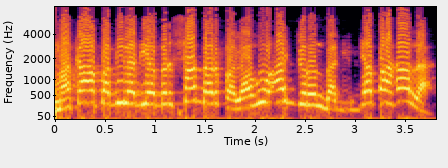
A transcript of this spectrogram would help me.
Maka apabila dia bersabar, falahu ajrun bagi dia pahala.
